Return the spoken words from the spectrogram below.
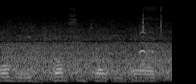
longer than concentrating hard.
